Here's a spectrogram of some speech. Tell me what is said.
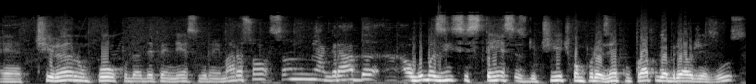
é, tirando um pouco da dependência do Neymar, só, só não me agrada algumas insistências do Tite, como por exemplo o próprio Gabriel Jesus.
